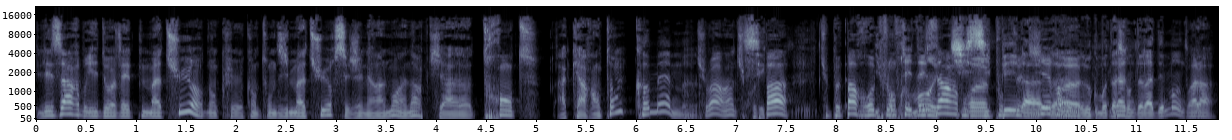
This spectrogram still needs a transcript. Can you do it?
Les arbres, ils doivent être matures. Donc, euh, quand on dit mature, c'est généralement un arbre qui a 30 à 40 ans. Quand même. Tu vois, hein, tu peux pas, tu peux pas replanter des arbres euh, pour te la- dire, euh, l'augmentation la- de la demande. quoi. voilà.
